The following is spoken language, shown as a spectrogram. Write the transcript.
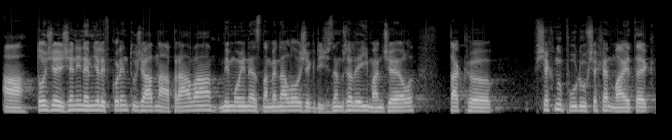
A to, že ženy neměly v Korintu žádná práva, mimo jiné znamenalo, že když zemřel její manžel, tak všechnu půdu, všechen majetek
